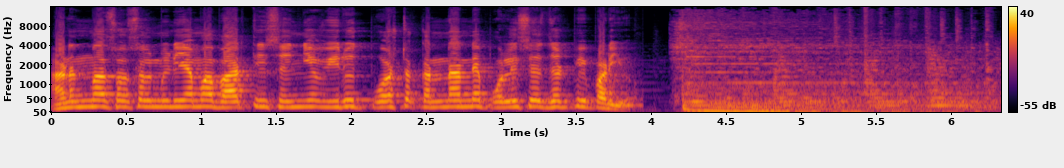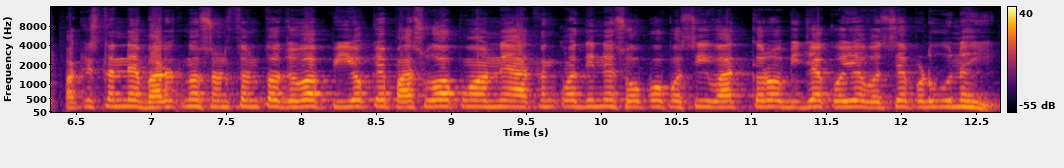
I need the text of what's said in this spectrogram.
આણંદમાં સોશિયલ મીડિયામાં ભારતીય સૈન્ય વિરુદ્ધ પોસ્ટ કરનારને પોલીસે ઝડપી પાડ્યો. પાકિસ્તાનને ભારતનો સણસણતો જવાબ પીઓકે પાછું આપો અને આતંકવાદીને સોંપો, પછી વાત કરો, બીજા કોઈએ વચ્ચે પડવું નહીં.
